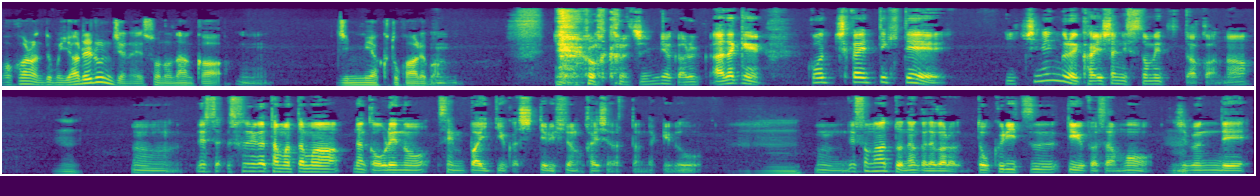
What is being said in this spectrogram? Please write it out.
わからん。でもやれるんじゃない？そのなんか、うん。人脈とかあれば。うん。いや、わからん。人脈ある。あ、だけん、こっち帰ってきて、1年ぐらい会社に勤めてたかな。うん。うん。で、そそれがたまたま、なんか俺の先輩っていうか知ってる人の会社だったんだけど、うん。うん。で、その後なんかだから独立っていうかさ、もう自分で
